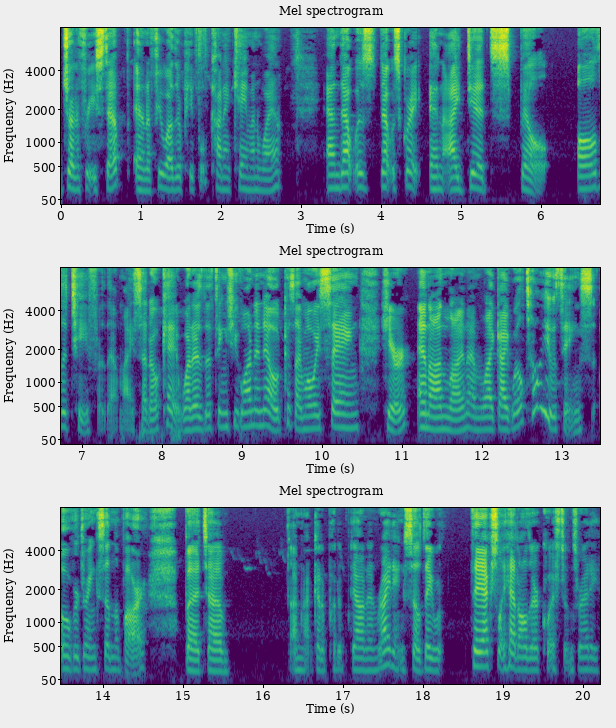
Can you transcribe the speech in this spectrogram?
Jennifer Estep and a few other people kind of came and went, and that was that was great. And I did spill all the tea for them. I said, okay, what are the things you want to know? Because I'm always saying here and online, I'm like, I will tell you things over drinks in the bar, but um, I'm not going to put them down in writing. So they were, they actually had all their questions ready.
